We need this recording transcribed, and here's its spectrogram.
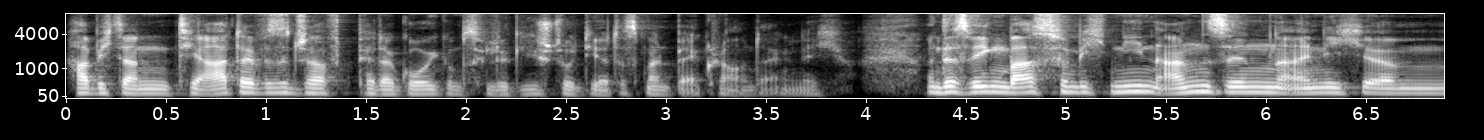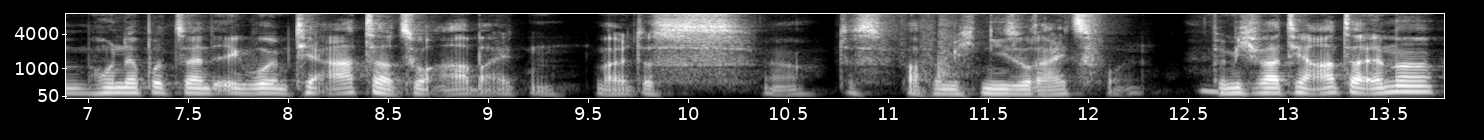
habe ich dann Theaterwissenschaft, Pädagogik und Psychologie studiert. Das ist mein Background eigentlich. Und deswegen war es für mich nie ein Ansinnen, eigentlich ähm, 100% irgendwo im Theater zu arbeiten, weil das, ja, das war für mich nie so reizvoll. Für mich war Theater immer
